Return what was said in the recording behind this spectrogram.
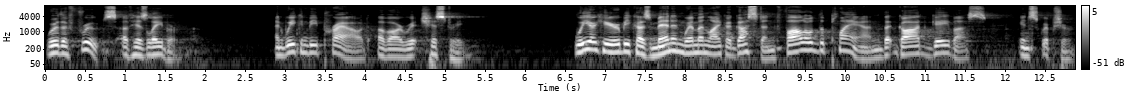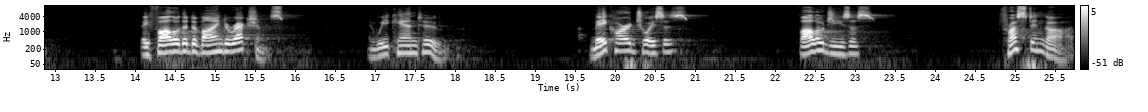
We're the fruits of his labor, and we can be proud of our rich history. We are here because men and women like Augustine followed the plan that God gave us in Scripture. They follow the divine directions, and we can too. Make hard choices, follow Jesus trust in God,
